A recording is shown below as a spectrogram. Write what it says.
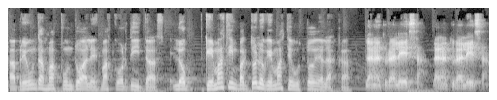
a preguntas más puntuales, más cortitas. Lo que más te impactó, lo que más te gustó de Alaska la naturaleza, la naturaleza.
